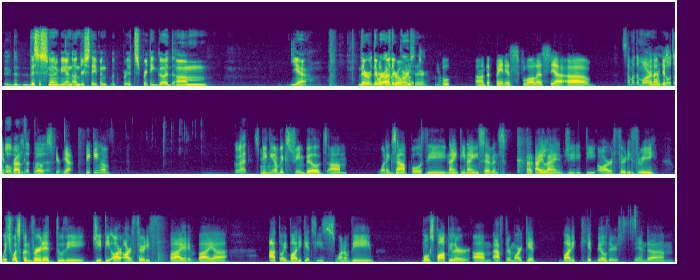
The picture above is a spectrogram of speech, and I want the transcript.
th- this is going to be an understatement, but pr- it's pretty good. Um, yeah. There there were the other cars there. Ooh, Uh, the paint is flawless. Yeah. Uh, Some of the more and I'm just notable ones that the... uh, here. Yeah. Speaking of go ahead. speaking of extreme builds, um, one example is the 1997 Skyline GTR 33, which was converted to the GTR R35 by uh, Atoy Body Kits. He's one of the most popular um, aftermarket body kit builders, and um,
